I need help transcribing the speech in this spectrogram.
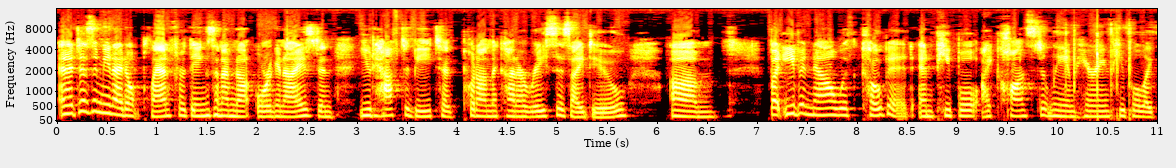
And it doesn't mean I don't plan for things and I'm not organized and you'd have to be to put on the kind of races I do. Um, but even now with COVID and people, I constantly am hearing people like,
